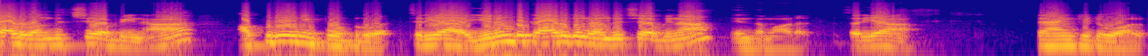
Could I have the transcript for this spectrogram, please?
கார்டு வந்துச்சு அப்படின்னா அப்படியே நீ போட்டுருவ. சரியா? இரண்டு கார்டுகள் வந்துச்சு அப்படின்னா இந்த மாடல் சரியா? தேங்க்யூ டு ஆல்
